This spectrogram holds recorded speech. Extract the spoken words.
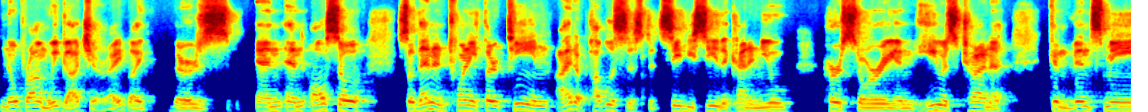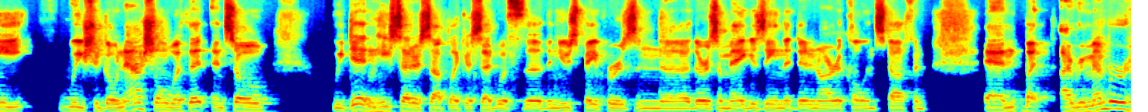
no problem, we got you, right? Like, there's, and, and also, so then in 2013, I had a publicist at CBC that kind of knew her story, and he was trying to convince me we should go national with it. And so we did and he set us up like i said with the, the newspapers and uh, there's a magazine that did an article and stuff and and but i remember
